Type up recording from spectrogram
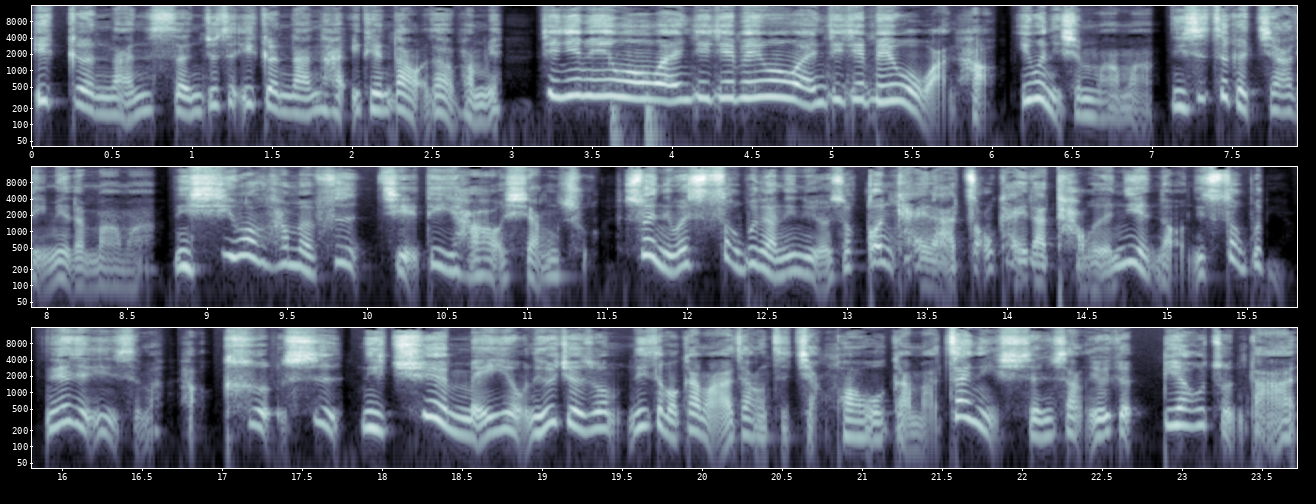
一个男生就是一个男孩，一天到晚在我旁边，姐姐陪我玩，姐姐陪我玩，姐姐陪我玩。好，因为你是妈妈，你是这个家里面的妈妈，你希望他们是姐弟好好相处。所以你会受不了你女儿说滚开啦，走开啦，讨人厌哦，你受不了，你了解意思吗？好，可是你却没有，你会觉得说你怎么干嘛要这样子讲话或干嘛？在你身上有一个标准答案，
